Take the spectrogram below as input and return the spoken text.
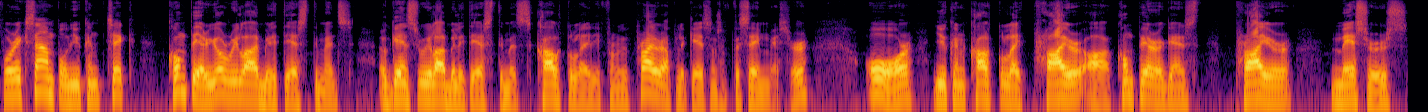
For example, you can check, compare your reliability estimates against reliability estimates calculated from the prior applications of the same measure, or you can calculate prior, uh, compare against prior measures,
